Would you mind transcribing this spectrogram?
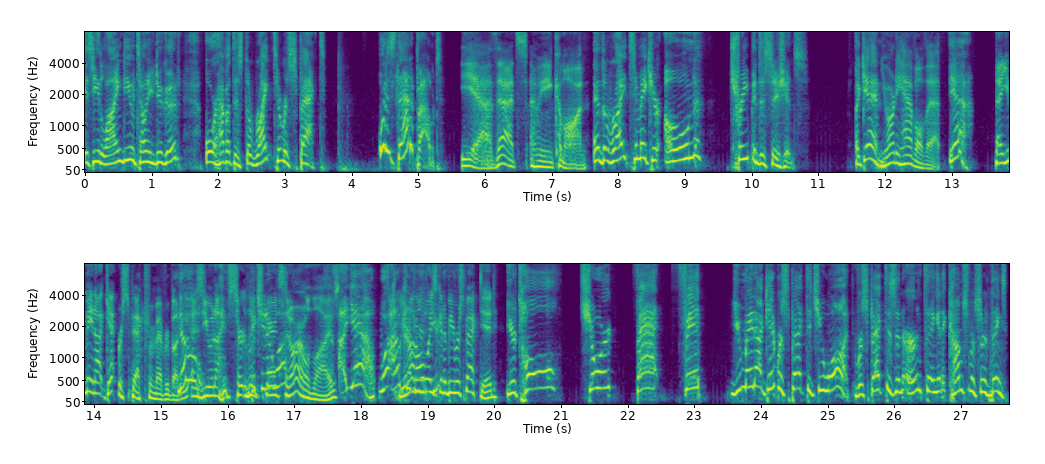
is he lying to you, telling you to do good? Or how about this? The right to respect. What is that about? yeah, that's I mean, come on. and the right to make your own treatment decisions. Again, You already have all that. yeah. Now you may not get respect from everybody, No. as you and I have certainly But you know experienced in our own lives. Uh, yeah. Well, I don't You're not always you're, going to be respected. You're tall, short, fat, fit. You may not get respect that you want. Respect is an earned thing and it comes from certain things.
